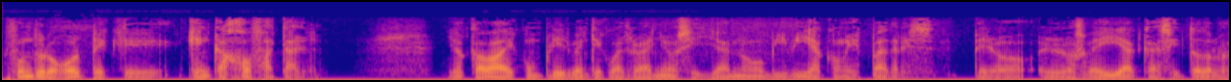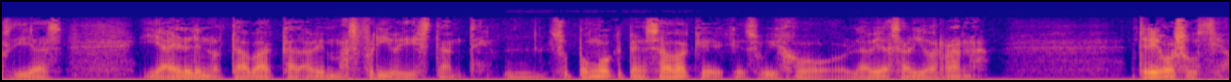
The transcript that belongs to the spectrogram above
Fue un duro golpe que, que encajó fatal. Yo acababa de cumplir 24 años y ya no vivía con mis padres, pero los veía casi todos los días y a él le notaba cada vez más frío y distante. Supongo que pensaba que, que su hijo le había salido rana. Trigo sucio,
